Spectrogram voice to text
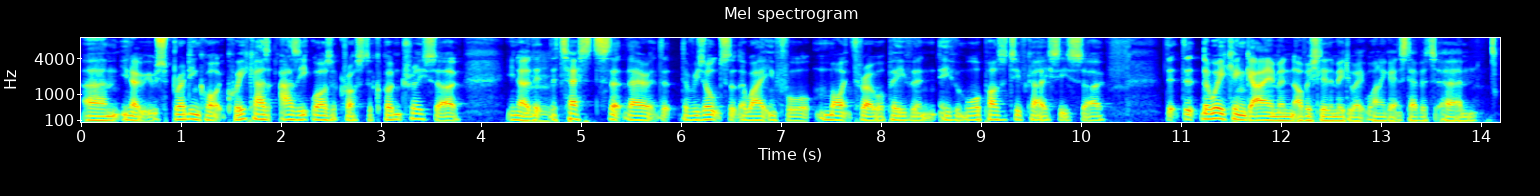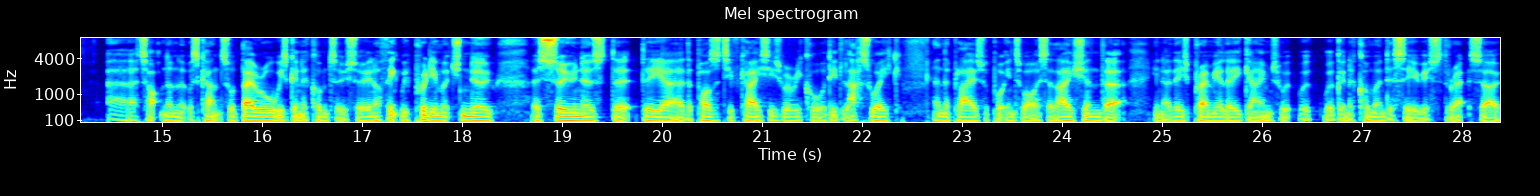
um, you know it was spreading quite quick as as it was across the country. So you know mm. the, the, tests that they're the, the, results that they're waiting for might throw up even even more positive cases. So. The, the, the weekend game and obviously the midweek one against Everton, um, uh, Tottenham that was cancelled, they were always going to come too soon. I think we pretty much knew as soon as the the, uh, the positive cases were recorded last week and the players were put into isolation that you know these Premier League games were, were, were going to come under serious threat. So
